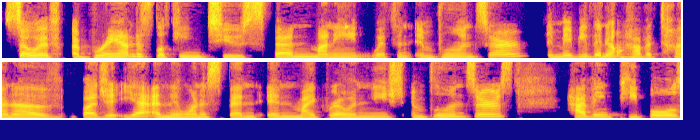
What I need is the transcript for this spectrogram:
So if a brand is looking to spend money with an influencer and maybe they don't have a ton of budget yet and they want to spend in micro and niche influencers, having people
